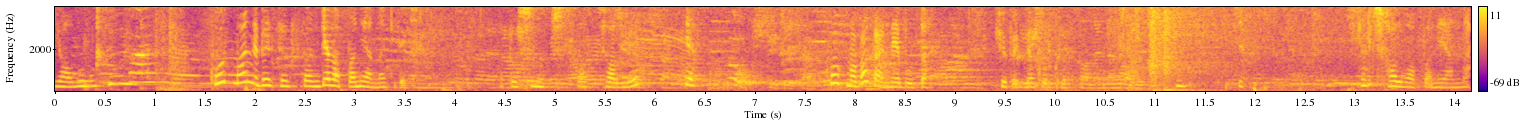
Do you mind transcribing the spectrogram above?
Yağmur nasıl yağıyor? Korkma anne ben seni tutarım. Gel ablanın yanına gidelim. Abla şimdi saz çalıyor. Gel. Korkma bak anne burada. Köpekler korkuyor. Gel. Gel çıkalım ablanın yanına.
